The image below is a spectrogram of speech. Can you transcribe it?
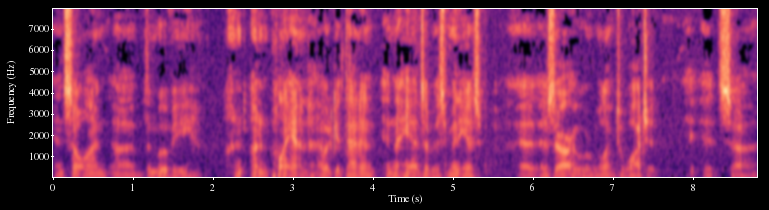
and so on. Uh, the movie, un- Unplanned, I would get that in, in the hands of as many as, as there are who are willing to watch it. It's, uh,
